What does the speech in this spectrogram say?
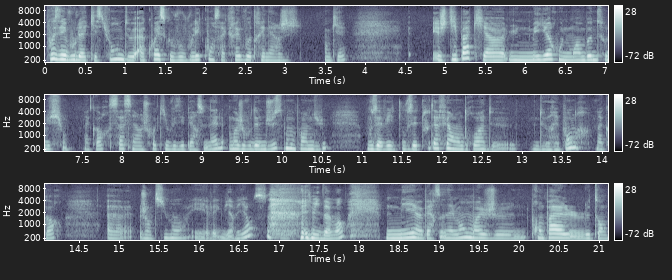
Posez-vous la question de à quoi est-ce que vous voulez consacrer votre énergie. Ok? Je dis pas qu'il y a une meilleure ou une moins bonne solution, d'accord? Ça c'est un choix qui vous est personnel. Moi je vous donne juste mon point de vue. Vous, avez, vous êtes tout à fait en droit de, de répondre, d'accord? Euh, gentiment et avec bienveillance, évidemment. Mais euh, personnellement, moi, je ne prends pas le temps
